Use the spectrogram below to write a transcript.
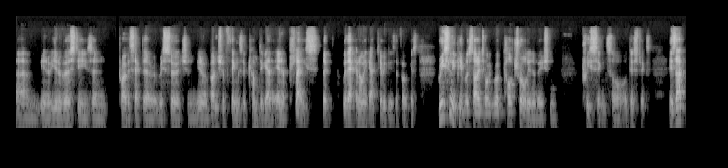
um, you know universities and private sector research and you know a bunch of things that come together in a place that with economic activity as the focus. Recently, people have started talking about cultural innovation precincts or, or districts. Is that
